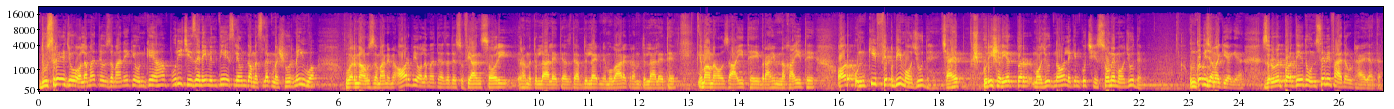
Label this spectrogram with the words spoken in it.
دوسرے جو علماء تھے اس زمانے کے، ان کے یہاں پوری چیزیں نہیں ملتی ہیں اس لیے ان کا مسلک مشہور نہیں ہوا۔ ورنہ اس زمانے میں اور بھی علماء تھے، حضرت سفیان سوری رحمۃ اللہ علیہ تھے، حضرت عبداللہ ابن مبارک رحمۃ اللہ علیہ تھے، امام اوزائی تھے، ابراہیم نقائی تھے۔ اور ان کی فقہ بھی موجود ہے چاہے پوری شریعت پر موجود نہ ہو، لیکن کچھ حصوں میں موجود ہے۔ ان کو بھی جمع کیا گیا ضرورت پڑتی ہے تو ان سے بھی فائدہ اٹھایا جاتا ہے۔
